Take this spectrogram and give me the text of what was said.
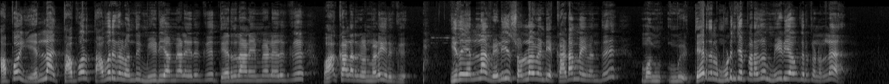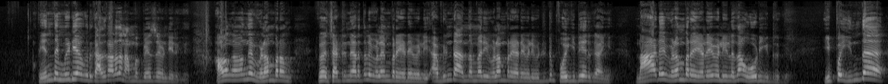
அப்போது எல்லா தவறு தவறுகள் வந்து மீடியா மேலே இருக்குது தேர்தல் ஆணையம் மேலே இருக்குது வாக்காளர்கள் மேலே இருக்குது இதையெல்லாம் வெளியே சொல்ல வேண்டிய கடமை வந்து மொ- தேர்தல் முடிஞ்ச பிறகு மீடியாவுக்கு இருக்கணும்ல. இப்போ எந்த மீடியாவுக்கு இருக்குது அதனால தான் நம்ம பேச வேண்டியிருக்கு. அவங்கவங்க விளம்பரம் இப்போ சற்று நேரத்தில் விளம்பர இடைவெளி அப்படின்ட்டு அந்த மாதிரி விளம்பர இடைவெளி விட்டுட்டு போய்கிட்டே இருக்காங்க. நாடே விளம்பர இடைவெளியில் தான் ஓடிக்கிட்டு இருக்கு. இப்போ இந்த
